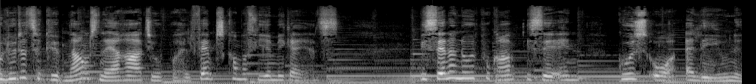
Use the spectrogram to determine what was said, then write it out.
Du lytter til Københavns Nærradio på 90,4 MHz. Vi sender nu et program i serien Guds ord er levende.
